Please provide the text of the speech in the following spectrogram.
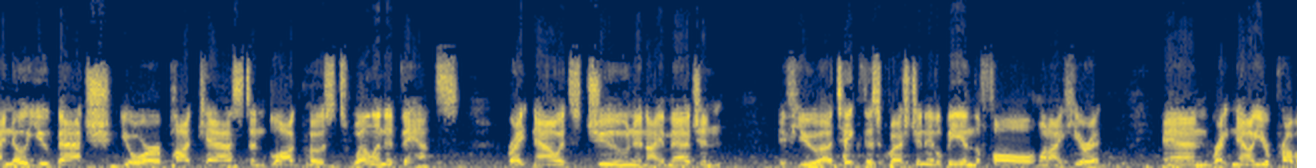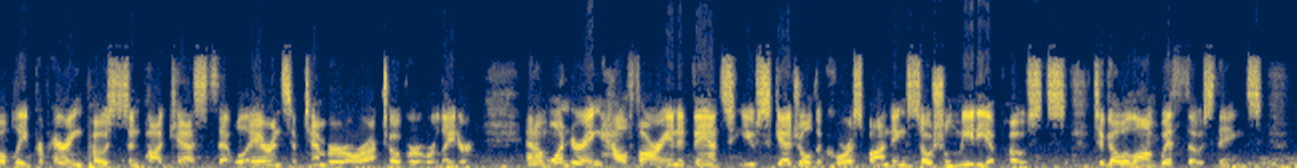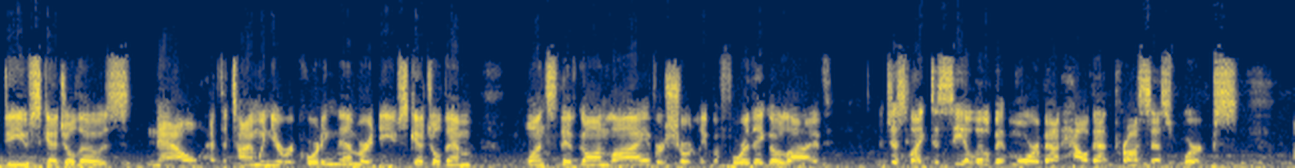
I know you batch your podcast and blog posts well in advance. Right now it's June, and I imagine if you uh, take this question, it'll be in the fall when I hear it. And right now, you're probably preparing posts and podcasts that will air in September or October or later. And I'm wondering how far in advance you schedule the corresponding social media posts to go along with those things. Do you schedule those now at the time when you're recording them, or do you schedule them once they've gone live or shortly before they go live? I'd just like to see a little bit more about how that process works.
